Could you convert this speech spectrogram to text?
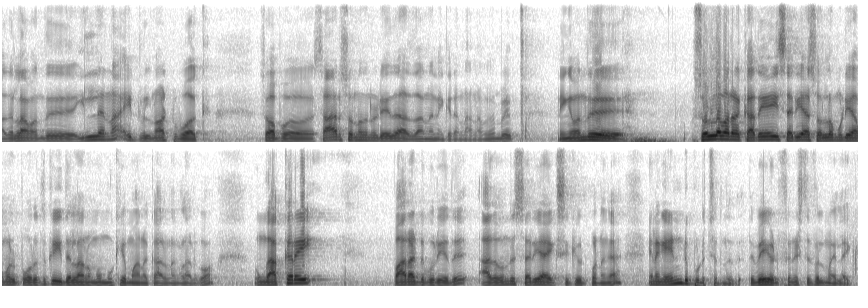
அதெல்லாம் வந்து இல்லைன்னா it will not work so அப்போது சார் சொன்னதனுடைய இது அதுதான் நினைக்கிறேன் நான். நீங்கள் வந்து சொல்ல வர கதையை சரியாக சொல்ல முடியாமல் போகிறதுக்கு இதெல்லாம் ரொம்ப முக்கியமான காரணங்களாக இருக்கும். உங்கள் அக்கறை பாராட்டுக்குரியது. அதை வந்து சரியாக எக்ஸிக்யூட் பண்ணுங்கள் எனக்கு எண்டு பிடிச்சிருந்தது. Way you'd finish the film I like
